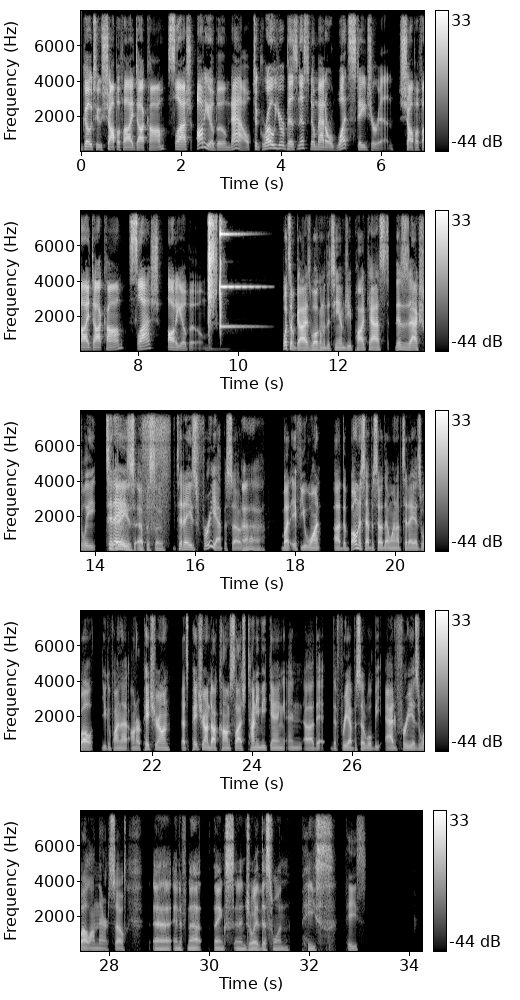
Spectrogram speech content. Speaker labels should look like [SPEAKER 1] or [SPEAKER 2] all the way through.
[SPEAKER 1] Go to shopify.com slash audioboom now to grow your business no matter what stage you're in. Shopify.com slash audioboom.
[SPEAKER 2] What's up, guys? Welcome to the TMG podcast. This is actually
[SPEAKER 3] Today's
[SPEAKER 2] today's
[SPEAKER 3] episode.
[SPEAKER 2] today's free episode.
[SPEAKER 3] Ah,
[SPEAKER 2] But if you want uh, the bonus episode that went up today as well, you can find that on our Patreon. That's patreon.com slash tiny meat gang. And uh, the, the free episode will be ad free as well on there. So
[SPEAKER 3] uh, and if not, thanks and enjoy this one. Peace.
[SPEAKER 2] peace.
